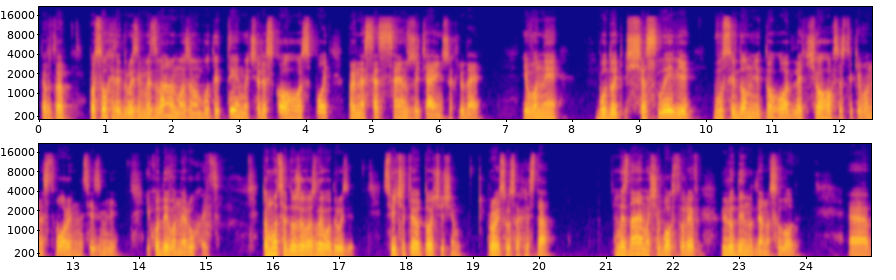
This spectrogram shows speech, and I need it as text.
Тобто, послухайте, друзі, ми з вами можемо бути тими, через кого Господь принесе сенс в життя інших людей. І вони будуть щасливі в усвідомленні того, для чого все ж таки вони створені на цій землі і куди вони рухаються. Тому це дуже важливо, друзі, свідчити оточуючим про Ісуса Христа. Ми знаємо, що Бог створив людину для насолоди. Е,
